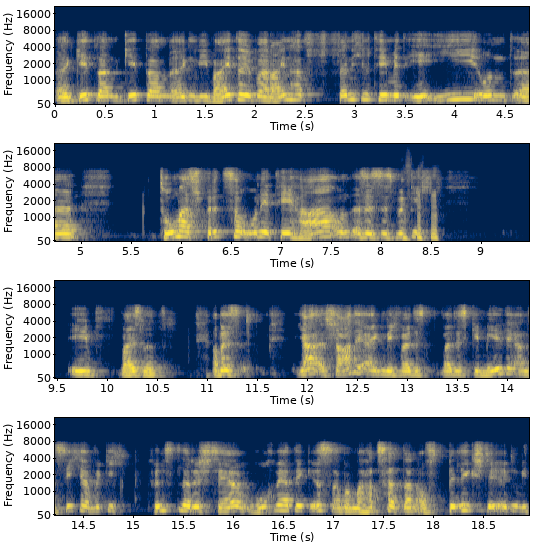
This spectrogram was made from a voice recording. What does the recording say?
äh, geht, dann, geht dann irgendwie weiter über Reinhard Fencheltee mit EI und äh, Thomas Spritzer ohne TH und also es ist wirklich, ich weiß nicht. Aber es, ja, schade eigentlich, weil das, weil das Gemälde an sich ja wirklich künstlerisch sehr hochwertig ist, aber man hat es halt dann aufs Billigste irgendwie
